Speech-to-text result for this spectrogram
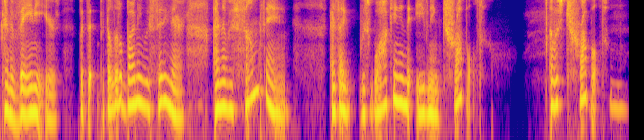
kind of veiny ears. But the, but the little bunny was sitting there, and there was something as I was walking in the evening, troubled. I was troubled. Mm.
